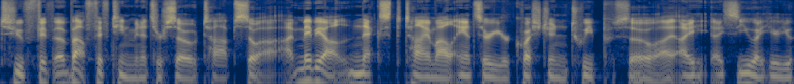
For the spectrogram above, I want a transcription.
to about 15 minutes or so tops. So I, maybe I'll next time I'll answer your question, Tweep. So I, I, I see you, I hear you.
